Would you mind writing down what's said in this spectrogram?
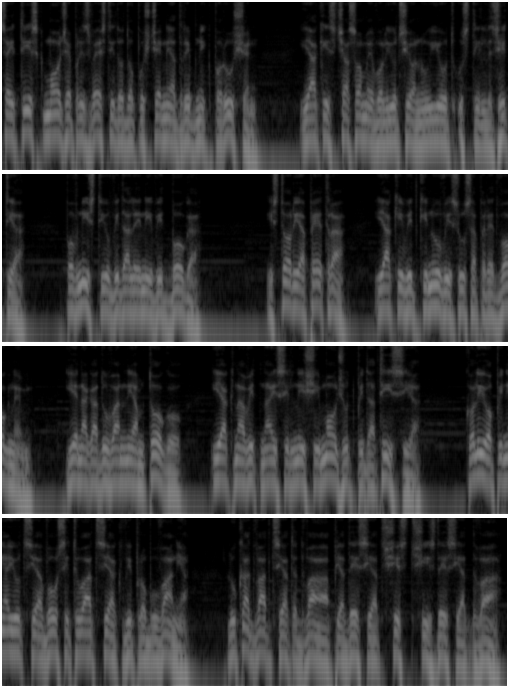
цей тиск може призвести до допущення дрібних порушень, які з часом еволюціонують у стиль життя, повністю віддалені від Бога. Історія Петра, який відкинув Ісуса перед вогнем, є нагадуванням того, як навіть найсильніші можуть піддатися, коли опиняються в ситуаціях випробування. Лука 22, 56, 62.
